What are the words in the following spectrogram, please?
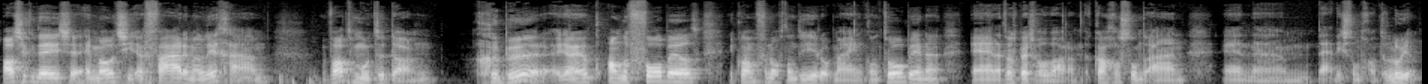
Als ik deze emotie ervaar in mijn lichaam, wat moet er dan gebeuren? Ja, een ander voorbeeld. Ik kwam vanochtend hier op mijn kantoor binnen en het was best wel warm. De kachel stond aan en um, nou, die stond gewoon te loeien.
